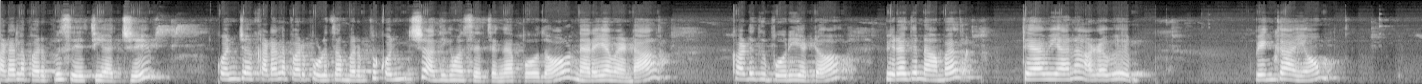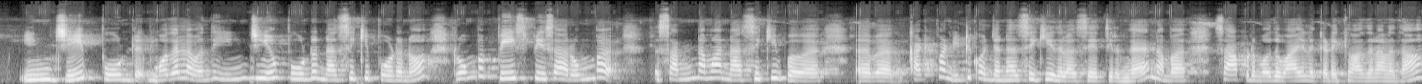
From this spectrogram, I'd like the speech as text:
கடலைப்பருப்பு சேர்த்தியாச்சு. கொஞ்சம் கடலைப்பருப்பு உளுத்தம்பருப்பு கொஞ்சம் அதிகமாக சேர்த்துங்க போதும். நிறைய வேண்டாம். கடுகு பொரியட்டும். பிறகு நாம் தேவையான அளவு வெங்காயம் இஞ்சி பூண்டு. முதல்ல வந்து இஞ்சியும் பூண்டும் நசுக்கி போடணும். ரொம்ப பீஸ் பீஸாக ரொம்ப சன்னமாக நசுக்கி கட் பண்ணிவிட்டு கொஞ்சம் நசுக்கி இதில் சேர்த்திருங்க. நம்ம சாப்பிடும்போது வாயில் கிடைக்கும். அதனால தான்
